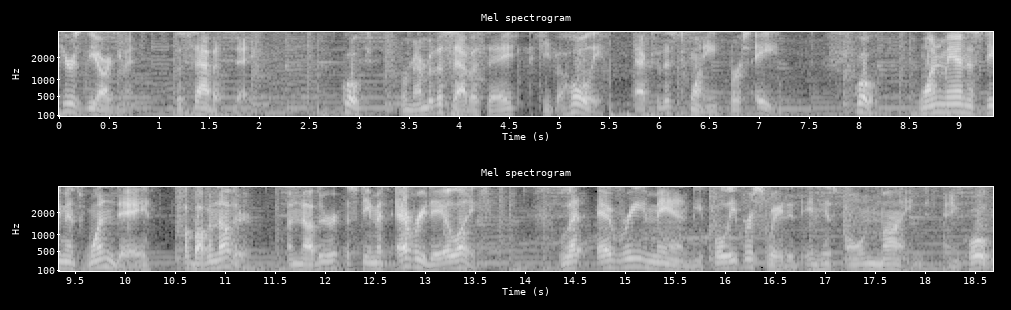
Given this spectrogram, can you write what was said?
Here's the argument the Sabbath day. Quote, Remember the Sabbath day to keep it holy. Exodus 20, verse 8. Quote, One man esteemeth one day above another, another esteemeth every day alike. Let every man be fully persuaded in his own mind. End quote.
